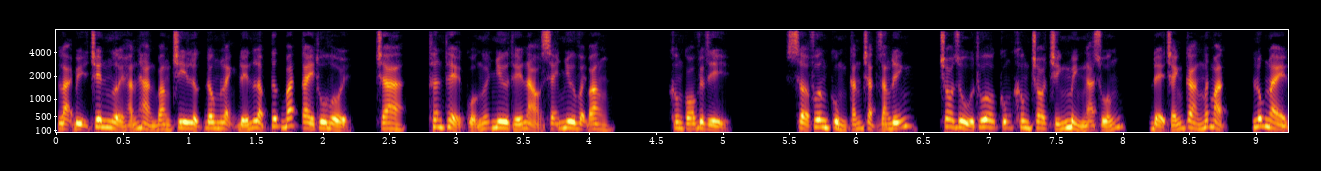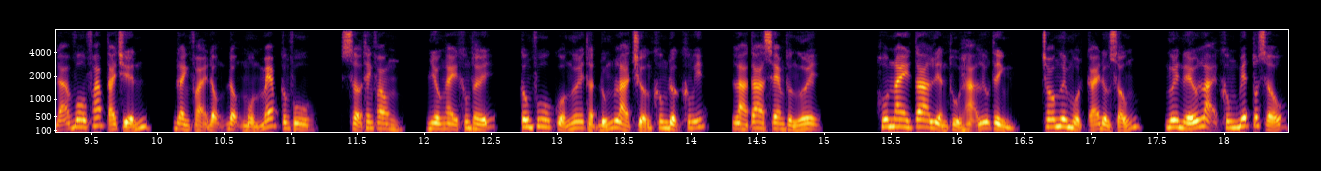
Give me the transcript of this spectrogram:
lại bị trên người hắn hàn băng chi lực đông lạnh đến lập tức bắt tay thu hồi. Cha, thân thể của ngươi như thế nào sẽ như vậy băng? Không có việc gì. Sở Phương cùng cắn chặt răng đĩnh, cho dù thua cũng không cho chính mình ngã xuống, để tránh càng mất mặt. Lúc này đã vô pháp tái chiến, đành phải động động một mép công phu. Sở Thanh Phong, nhiều ngày không thấy, công phu của ngươi thật đúng là trưởng không được không ít, là ta xem thường ngươi. Hôm nay ta liền thủ hạ lưu tình, cho ngươi một cái đường sống, ngươi nếu lại không biết tốt xấu,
